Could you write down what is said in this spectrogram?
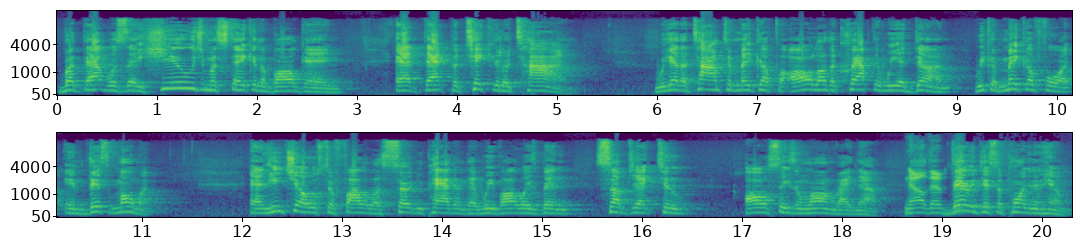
But that was a huge mistake in the ball game at that particular time. We had a time to make up for all other crap that we had done. We could make up for it in this moment. And he chose to follow a certain pattern that we've always been subject to all season long right now. No, the, very disappointed in him.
